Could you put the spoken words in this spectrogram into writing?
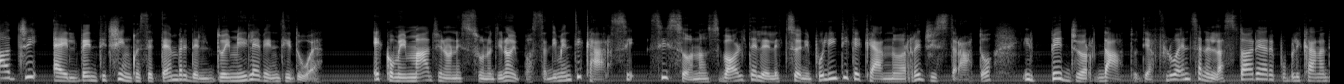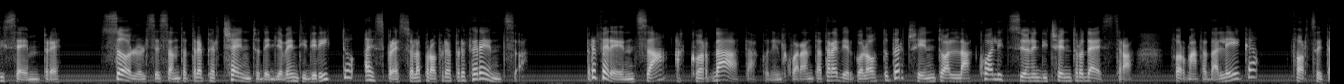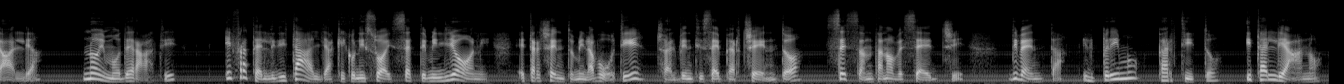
Oggi è il 25 settembre del 2022 e come immagino nessuno di noi possa dimenticarsi, si sono svolte le elezioni politiche che hanno registrato il peggior dato di affluenza nella storia repubblicana di sempre. Solo il 63% degli aventi diritto ha espresso la propria preferenza. Preferenza accordata con il 43,8% alla coalizione di centrodestra, formata da Lega, Forza Italia, Noi Moderati e Fratelli d'Italia, che con i suoi 7 milioni e 300 mila voti, cioè il 26%, 69 seggi, diventa il primo partito italiano,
